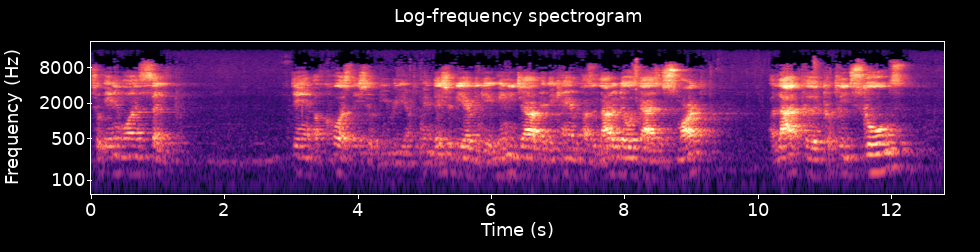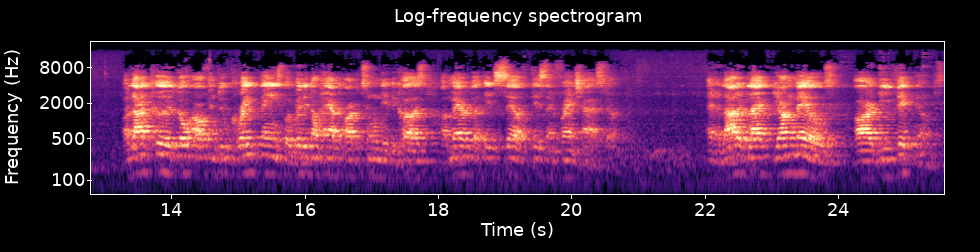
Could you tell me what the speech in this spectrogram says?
to anyone's safety, then of course they should be re-implemented. They should be able to get any job that they can because a lot of those guys are smart. A lot could complete schools. A lot could go off and do great things but really don't have the opportunity because America itself disenfranchised them. And a lot of black young males are the victims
